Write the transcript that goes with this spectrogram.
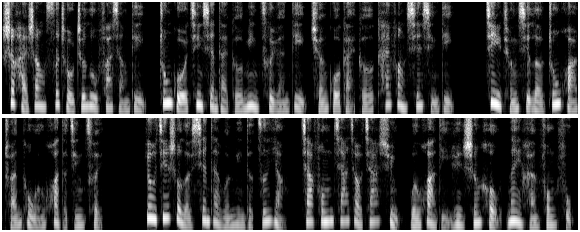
是海上丝绸之路发祥地、中国近现代革命策源地、全国改革开放先行地，既承袭了中华传统文化的精粹，又接受了现代文明的滋养。家风家教家训文化底蕴深厚，内涵丰富。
